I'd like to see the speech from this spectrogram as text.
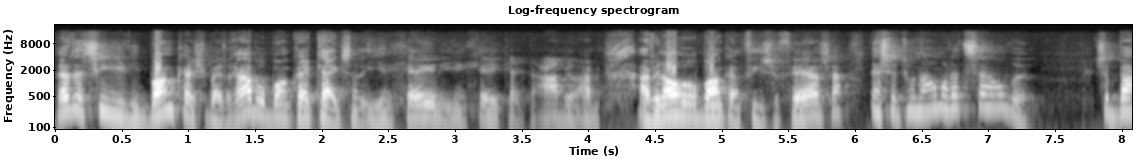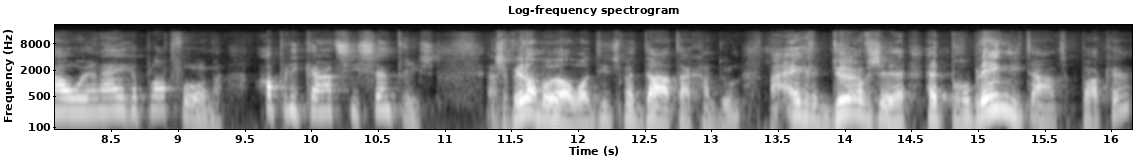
dat zie je die banken, als je bij de Rabobank werkt, kijk naar de ING, de ING kijkt naar ABN AMRO Bank en vice versa. En ze doen allemaal hetzelfde. Ze bouwen hun eigen platformen, applicatiecentrisch. En ze willen allemaal wel wat iets met data gaan doen, maar eigenlijk durven ze het probleem niet aan te pakken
